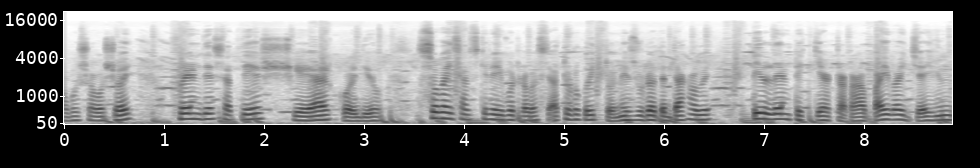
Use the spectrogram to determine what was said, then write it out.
অবশ্যই অবশ্যই ফ্রেন্ডদের সাথে শেয়ার করে দিও। সো গাইস আজকের এই ভিডিওটা বাস এতটুকুই তো। নেক্সট ভিডিওতে দেখা হবে। Till then take care tata. Bye bye জয় হিন্দ,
